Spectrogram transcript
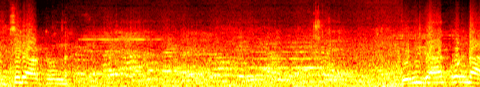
ఇచ్చి రావటం ఇవి కాకుండా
